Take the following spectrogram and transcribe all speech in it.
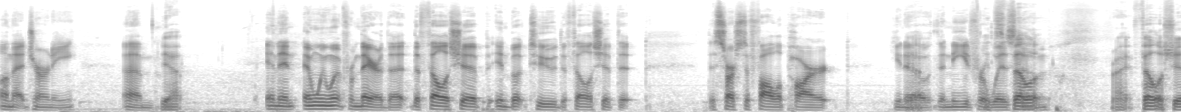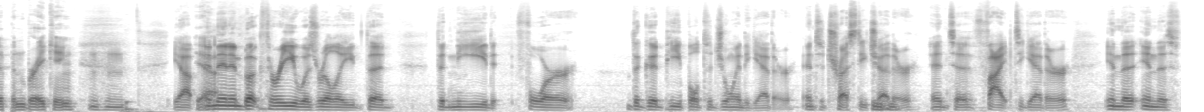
on that journey. Um, yeah. And then and we went from there. The the fellowship in book two, the fellowship that that starts to fall apart. You know, the need for it's wisdom. Fellow, right, fellowship and breaking. Mm-hmm. Yeah. yeah. And then in book three was really the the need for the good people to join together and to trust each mm-hmm. other and to fight together in the in this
